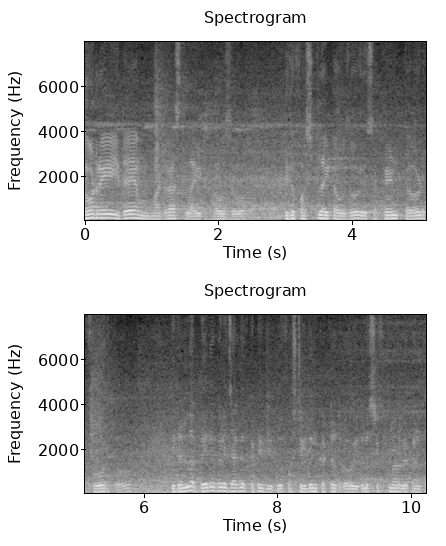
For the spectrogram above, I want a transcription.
ನೋಡ್ರಿ, ಇದೇ ಮಡ್ರಾಸ್ ಲೈಟ್ ಹೌಸು. ಇದು ಫಸ್ಟ್ ಲೈಟ್ ಹೌಸು, ಇದು ಸೆಕೆಂಡ್, ಥರ್ಡ್, ಫೋರ್ತು. ಇದೆಲ್ಲ ಬೇರೆ ಬೇರೆ ಜಾಗದಲ್ಲಿ ಕಟ್ಟಿದ್ದಿದ್ದು. ಫಸ್ಟ್ ಇದನ್ನು ಕಟ್ಟಿದ್ರು, ಇದನ್ನು ಶಿಫ್ಟ್ ಮಾಡಬೇಕಂತ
